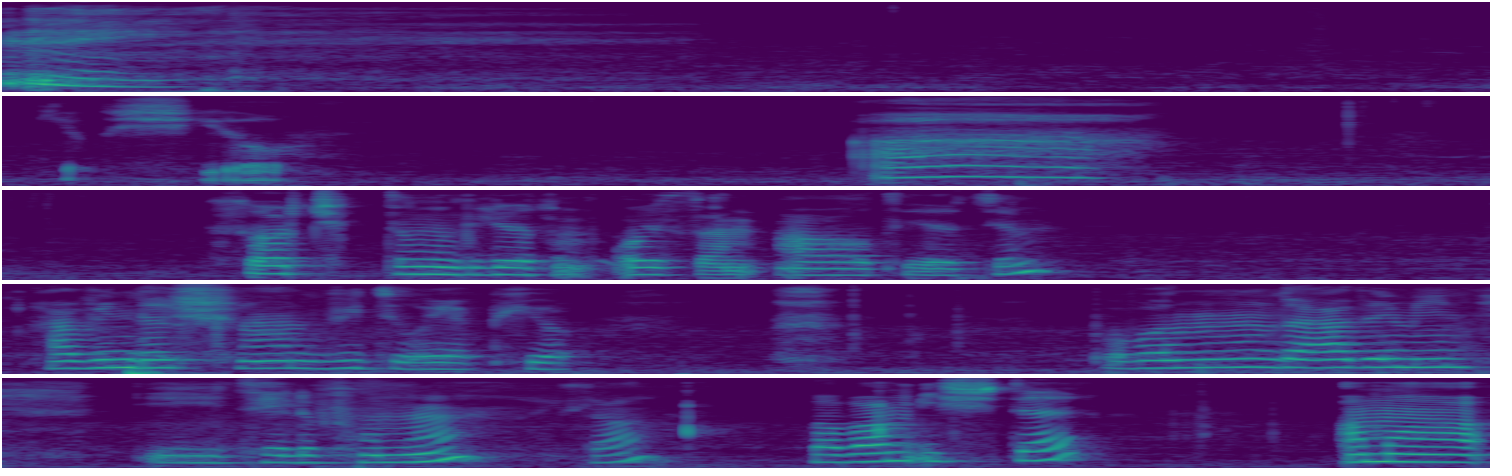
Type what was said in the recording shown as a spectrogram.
yapışıyor. Aa. Zor çıktığını biliyordum. O yüzden ağlıyordum. Havin de şu an video yapıyor. Babanın daha demin e, telefonuyla. Babam işte ama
